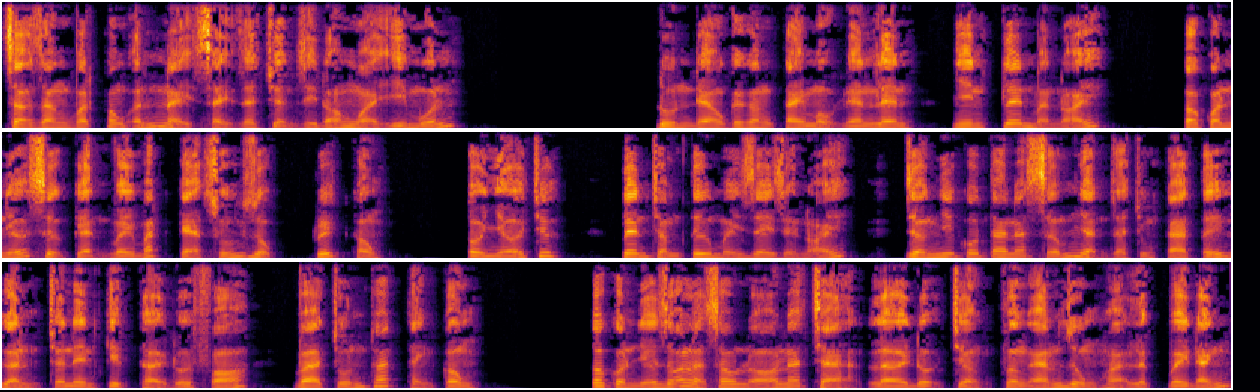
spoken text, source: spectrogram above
sợ rằng vật phong ấn này xảy ra chuyện gì đó ngoài ý muốn. Đun đeo cái găng tay màu đen lên, nhìn lên mà nói, Cậu còn nhớ sự kiện vây bắt kẻ xuống dục, Chris không? Tôi nhớ chứ. Lên trầm tư mấy giây rồi nói, dường như cô ta đã sớm nhận ra chúng ta tới gần cho nên kịp thời đối phó và trốn thoát thành công. Tôi còn nhớ rõ là sau đó đã trả lời đội trưởng phương án dùng hỏa lực vây đánh.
